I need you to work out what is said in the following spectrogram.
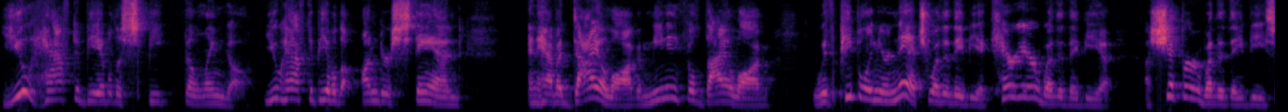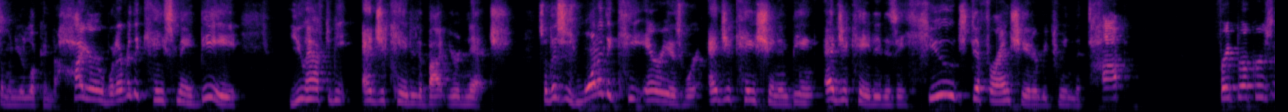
You have to be able to speak the lingo. You have to be able to understand and have a dialogue, a meaningful dialogue with people in your niche, whether they be a carrier, whether they be a, a shipper, whether they be someone you're looking to hire, whatever the case may be, you have to be educated about your niche. So, this is one of the key areas where education and being educated is a huge differentiator between the top freight brokers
